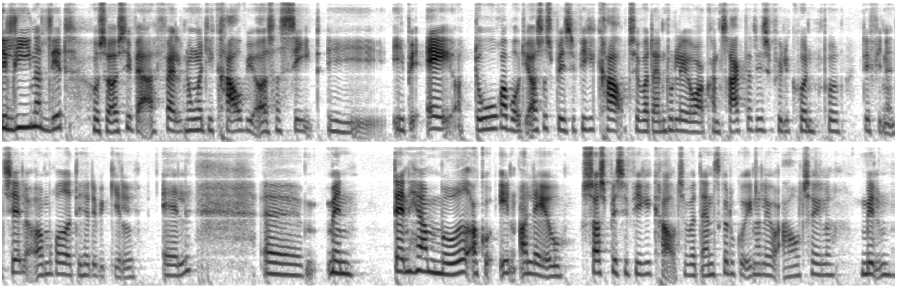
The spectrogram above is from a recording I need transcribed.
det ligner lidt hos os i hvert fald nogle af de krav, vi også har set i EBA og DORA, hvor de også har specifikke krav til, hvordan du laver kontrakter. Det er selvfølgelig kun på det finansielle område, og det her det vil gælde alle. Øh, men den her måde at gå ind og lave så specifikke krav til, hvordan skal du gå ind og lave aftaler mellem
